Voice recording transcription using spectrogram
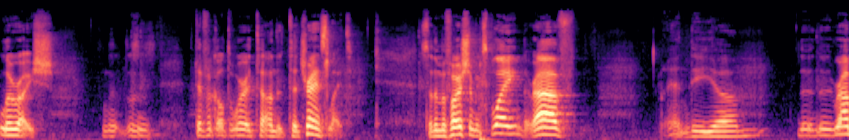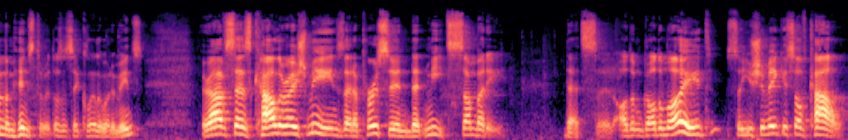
l'roish. Difficult word to, to translate. So the Mefarshim explain, the Rav, and the, um, the, the Rambam hints to it, doesn't say clearly what it means. The Rav says kal means that a person that meets somebody that's uh, Adam Gadol Ma'id, so you should make yourself kal.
